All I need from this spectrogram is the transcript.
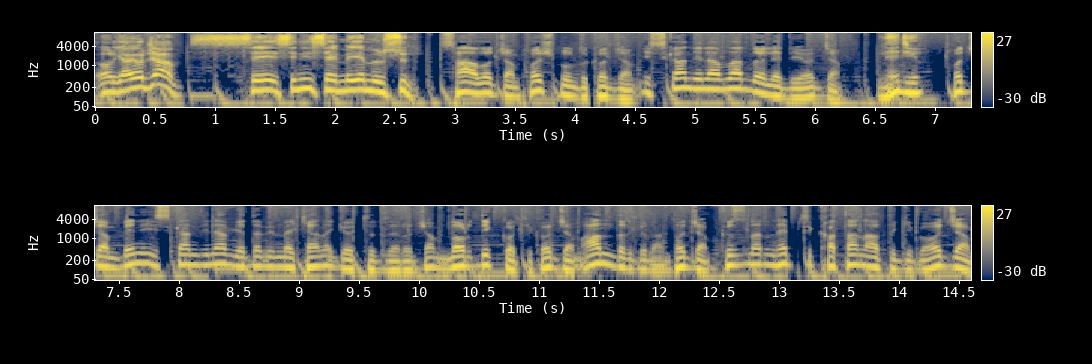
Orgay Hocam. Se, senin sevmeye mülsün. Sağ ol hocam. Hoş bulduk hocam. İskandinavlar da öyle diyor hocam. Ne diyor? Hocam beni İskandinavya'da bir mekana götürdüler hocam. Nordik gotik hocam. Underground hocam. Kızların hepsi katana atı gibi hocam.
